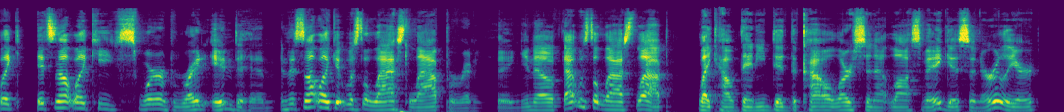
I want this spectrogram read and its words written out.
like it's not like he swerved right into him. And it's not like it was the last lap or anything. You know, if that was the last lap, like how Denny did the Kyle Larson at Las Vegas and earlier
